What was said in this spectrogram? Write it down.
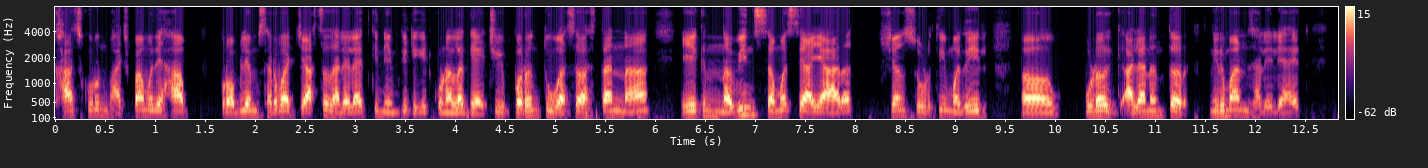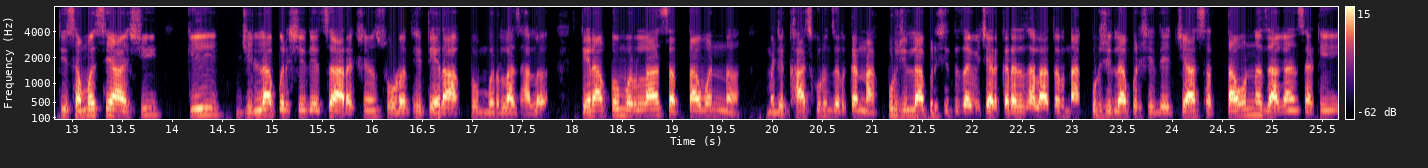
खास करून भाजपामध्ये हा प्रॉब्लेम सर्वात जास्त झालेला आहे की नेमकी तिकीट कोणाला द्यायची. परंतु असं असताना एक नवीन समस्या या आरक्षण सोडतीमधील पुढं आल्यानंतर निर्माण झालेली आहेत. ती समस्या अशी की जिल्हा परिषदेचं आरक्षण सोडत हे तेरा ऑक्टोबरला झालं. तेरा ऑक्टोबरला सत्तावन्न म्हणजे खास करून जर का नागपूर जिल्हा परिषदेचा विचार करायचा झाला तर नागपूर जिल्हा परिषदेच्या सत्तावन्न जागांसाठी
